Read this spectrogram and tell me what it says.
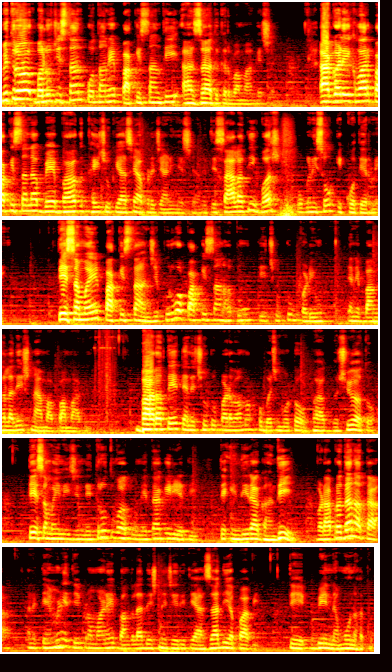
મિત્રો, બલુચિસ્તાન પોતાને પાકિસ્તાનથી આઝાદ કરવા માંગે છે. આગળ એકવાર પાકિસ્તાનના બે ભાગ થઈ ચૂક્યા છે, આપણે જાણીએ છીએ. અને તે સાલ હતી વર્ષ ઓગણીસો એકોતેરની તે સમયે પાકિસ્તાન, જે પૂર્વ પાકિસ્તાન હતું, તે છૂટું પડ્યું, તેને બાંગ્લાદેશ નામ આપવામાં આવ્યું. ભારતે તેને છૂટું પાડવામાં ખૂબ જ મોટો ભાગ ભજવ્યો હતો. તે સમયની જે નેતૃત્વ હતું, નેતાગીરી હતી, તે ઇન્દિરા ગાંધી વડાપ્રધાન હતા અને તેમણે તે પ્રમાણે બાંગ્લાદેશને જે રીતે આઝાદી અપાવી, તે બે નમૂન હતું.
